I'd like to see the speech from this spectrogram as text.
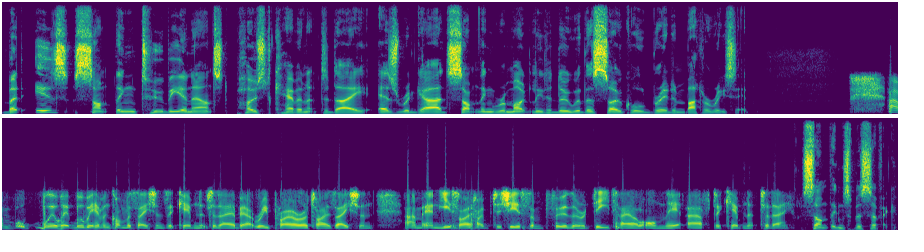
But is something to be announced post cabinet today as regards something remotely to do with this so called bread and butter reset? Um, we'll, we'll be having conversations at Cabinet today about reprioritisation, um, and yes, I hope to share some further detail on that after Cabinet today. Something specific?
